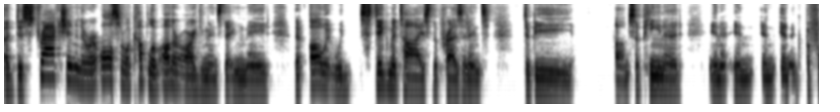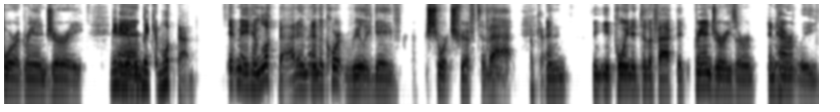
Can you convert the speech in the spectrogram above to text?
a distraction, and there were also a couple of other arguments that he made that oh, it would stigmatize the president to be um, subpoenaed in a, in in, in a, before a grand jury, meaning and it would make him look bad. It made him look bad, and and the court really gave short shrift to that. Okay. And it pointed to the fact that grand juries are inherently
